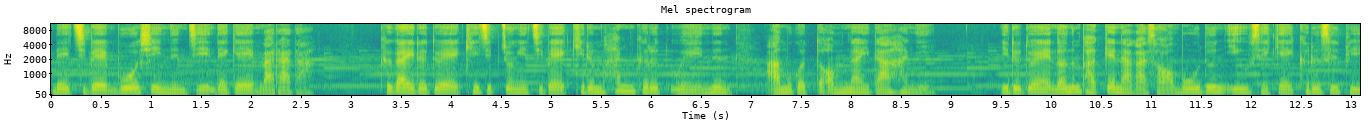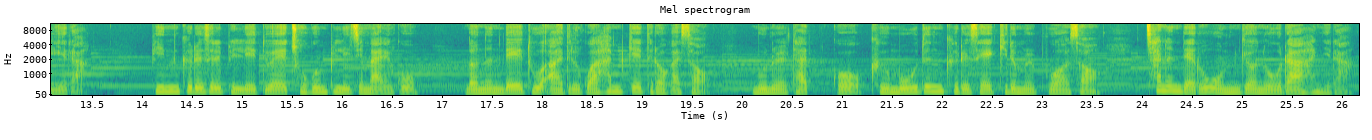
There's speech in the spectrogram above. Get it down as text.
내 집에 무엇이 있는지 내게 말하라. 그가 이르되 계집종의 집에 기름 한 그릇 외에는 아무것도 없나이다 하니 이르되 너는 밖에 나가서 모든 이웃에게 그릇을 빌리라. 빈 그릇을 빌리되 조금 빌리지 말고 너는 내 두 아들과 함께 들어가서 문을 닫고 그 모든 그릇에 기름을 부어서 차는 대로 옮겨 놓으라 하니라.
